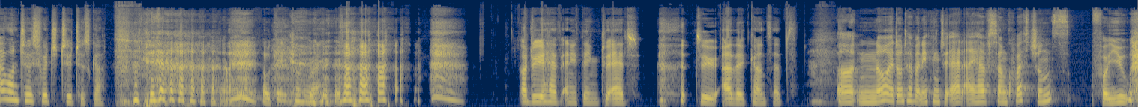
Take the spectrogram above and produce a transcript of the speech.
I want to switch to Tuska. Okay. All right. or do you have anything to add to other concepts? Uh, no, I don't have anything to add. I have some questions for you.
